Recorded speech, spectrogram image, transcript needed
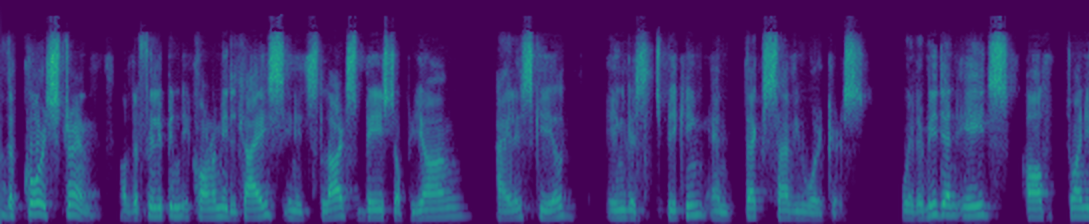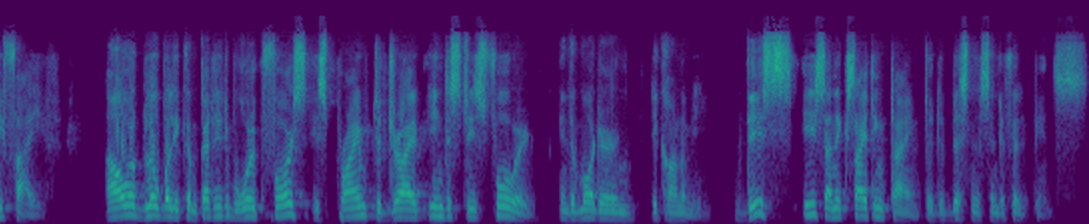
the core strength of the Philippine economy lies in its large base of young, highly skilled, English speaking, and tech savvy workers. With a median age of 25, our globally competitive workforce is primed to drive industries forward in the modern economy. This is an exciting time to do business in the Philippines.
